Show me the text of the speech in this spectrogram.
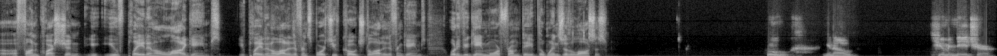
a fun question. You, you've played in a lot of games. You've played in a lot of different sports. You've coached a lot of different games. What have you gained more from, Dave? The wins or the losses? Who, you know, human nature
